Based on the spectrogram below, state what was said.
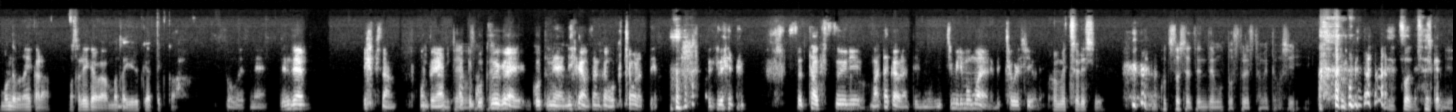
もんでもないから、まあ、それ以外はまた緩くやっていくか。そうですね。全然、ゆきさん、本当にああ二回もと5三回も通ぐらい、5通ね、2回も3回も送ってもらって、全然、それ多分普通に、またかよなんて、もう1ミリも思わないよね。めっちゃ嬉しいよね。めっちゃ嬉しい。こっちとしては全然もっとストレス溜めてほしい。そうね、確かに。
